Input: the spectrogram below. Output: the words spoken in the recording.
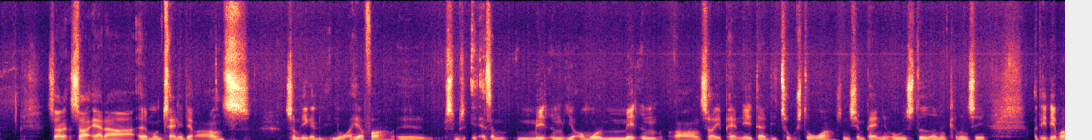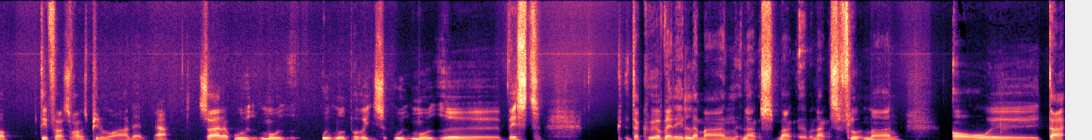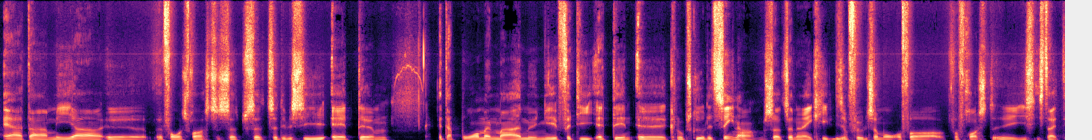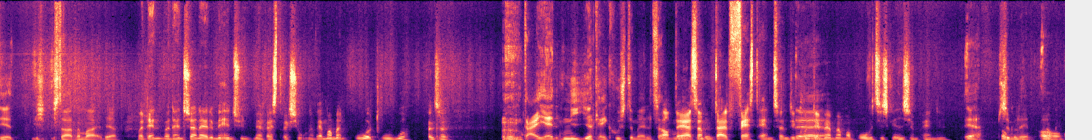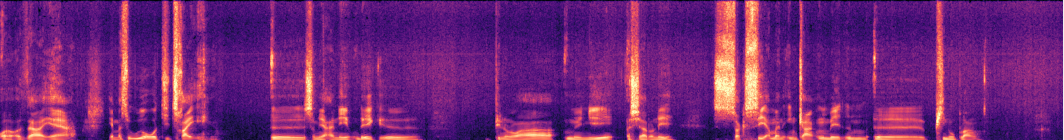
Så, så er der øh, Montagne de Reims, som ligger nord herfor, øh, som, altså mellem, i området mellem Reims og er de to store sådan champagne-hovedstederne, kan man sige. Og det er der, hvor det er først og fremmest Pinot Noir-land. ja. Så er der ud mod, ud mod Paris, ud mod øh, vest, der kører Valette la Marne langs, langs floden Marne. Og øh, der er der mere øh, forsfrost, så, så, så det vil sige, at, øh, at der bruger man meget Meunier, fordi at den øh, knopskyder lidt senere, så, så den er ikke helt lige så følsom over for, for frost øh, i, i, start, der, i, i starten af maj der. Hvordan, hvordan sådan er det med hensyn med restriktioner? Hvad må man bruge af druer? Altså, Der er i alt ni, jeg kan ikke huske dem alle Nå, sammen. der, er som, der er et fast antal. Det er kun Ja, dem, man må bruge, hvis det skal hedde champagne. Ja, simpelthen. Okay. Og, og, og der er, jamen altså udover de tre, øh, som jeg har nævnt, ikke? Øh, Pinot Noir, Meunier og Chardonnay, så ser man en gang imellem øh, Pinot Blanc.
